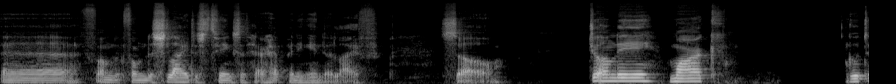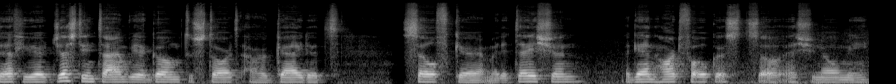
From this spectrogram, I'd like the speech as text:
uh, from from the slightest things that are happening in their life. So, John Lee, Mark, good to have you here. Just in time, we are going to start our guided self-care meditation. Again, heart focused. So, as you know me,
